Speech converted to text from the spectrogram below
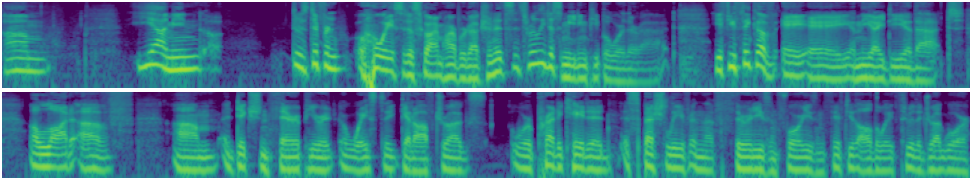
Um, yeah, I mean, uh, there's different ways to describe harm reduction. It's it's really just meeting people where they're at. If you think of AA and the idea that a lot of um, addiction therapy or, or ways to get off drugs were predicated, especially in the 30s and 40s and 50s, all the way through the drug war,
